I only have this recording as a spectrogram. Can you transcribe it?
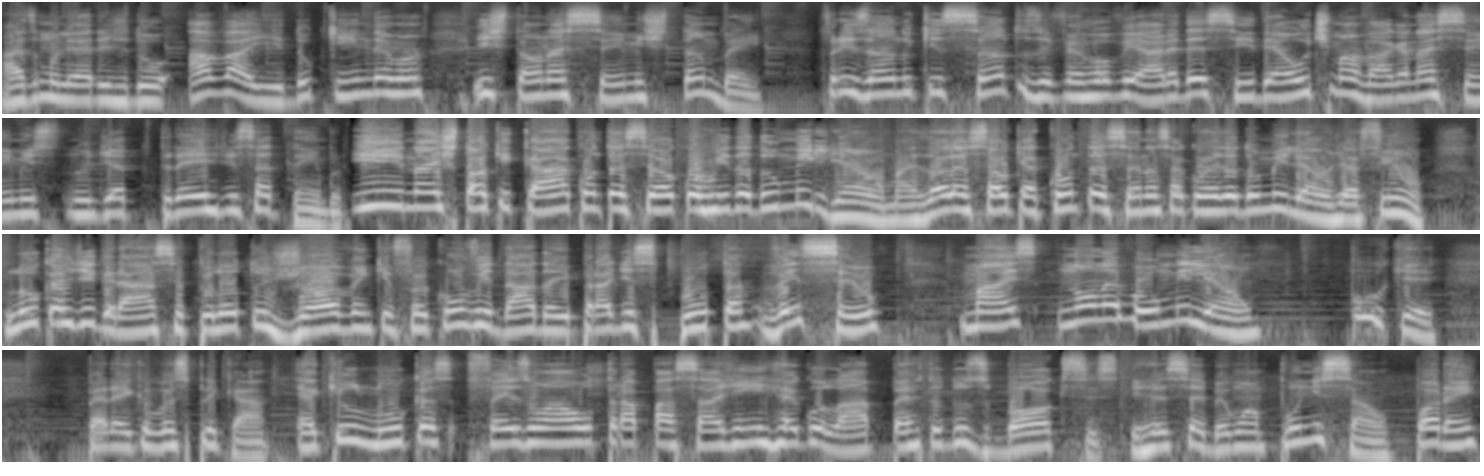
As mulheres do Havaí do Kinderman estão nas semis também. Frisando que Santos e Ferroviária decidem a última vaga nas semis no dia 3 de setembro. E na Stock Car aconteceu a corrida do milhão, mas olha só o que aconteceu nessa corrida do milhão, Jefinho. Lucas de Graça, piloto jovem que foi convidado aí para a disputa, venceu, mas não levou o milhão. Por quê? Pera aí que eu vou explicar. É que o Lucas fez uma ultrapassagem irregular perto dos boxes e recebeu uma punição. Porém,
